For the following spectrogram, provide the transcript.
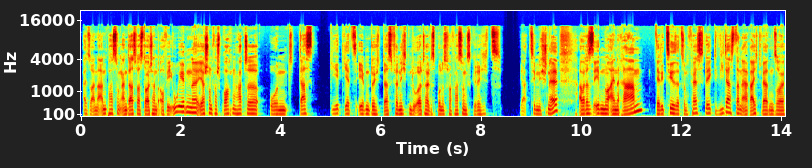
Also eine Anpassung an das, was Deutschland auf EU-Ebene ja schon versprochen hatte. Und das geht jetzt eben durch das vernichtende Urteil des Bundesverfassungsgerichts ja ziemlich schnell. Aber das ist eben nur ein Rahmen, der die Zielsetzung festlegt. Wie das dann erreicht werden soll,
